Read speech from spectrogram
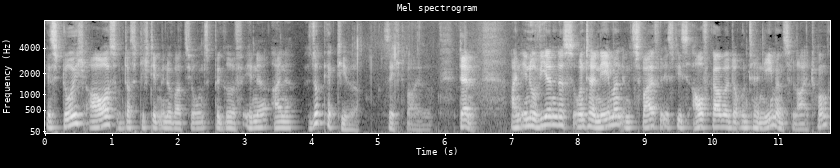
ist durchaus, und das liegt dem Innovationsbegriff inne, eine subjektive Sichtweise. Denn ein innovierendes Unternehmen, im Zweifel ist dies Aufgabe der Unternehmensleitung,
